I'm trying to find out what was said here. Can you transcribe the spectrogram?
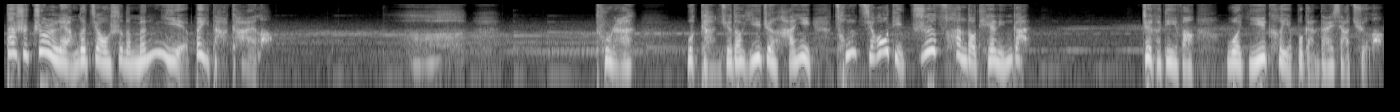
但是这两个教室的门也被打开了。啊！突然，我感觉到一阵寒意从脚底直窜到天灵盖。这个地方，我一刻也不敢待下去了，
